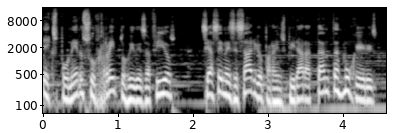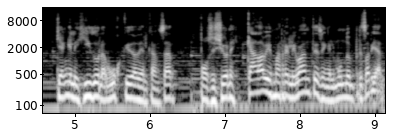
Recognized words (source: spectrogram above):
exponer sus retos y desafíos se hace necesario para inspirar a tantas mujeres que han elegido la búsqueda de alcanzar posiciones cada vez más relevantes en el mundo empresarial.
